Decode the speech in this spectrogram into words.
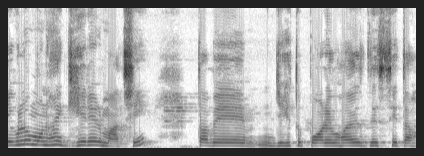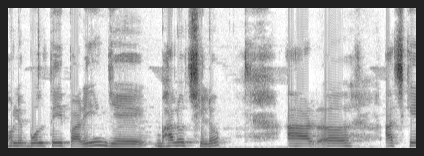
এগুলো মনে হয় ঘেরের মাছই। তবে যেহেতু পরে ভয়েস দিচ্ছি, তাহলে বলতেই পারি যে ভালো ছিল। আর আজকে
